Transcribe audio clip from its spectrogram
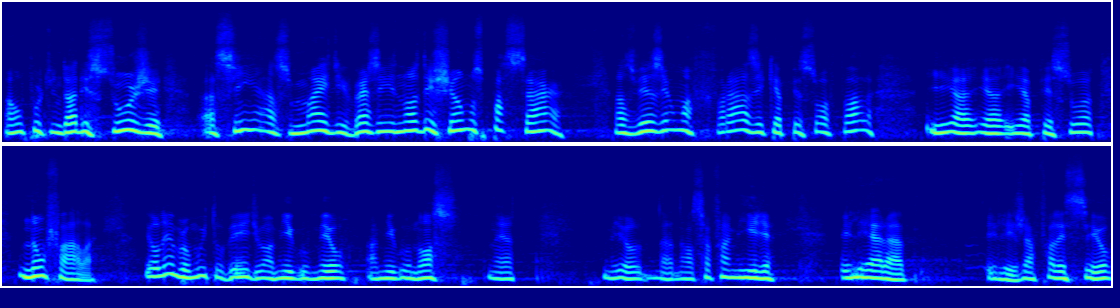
A oportunidade surge assim, as mais diversas, e nós deixamos passar. Às vezes é uma frase que a pessoa fala e a, e a, e a pessoa não fala. Eu lembro muito bem de um amigo meu, amigo nosso, né, meu, da nossa família. Ele era, ele já faleceu,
